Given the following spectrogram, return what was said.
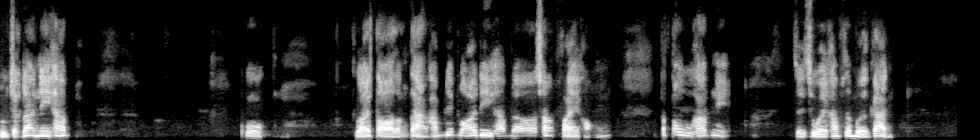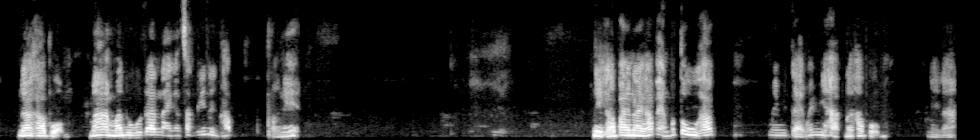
ดูจากด้านนี้ครับ พวก รอยต่อต่างๆ ครับเรียบร้อยดีครับ แล้วก็ช่องไฟของประตูครับนี่สวยๆครับเสมอกันนะครับผมมามาดูด้านในกันสักนิดหนึ่งครับฝั่งนี้ นี่ครับภายในครับแผงประตูครับ ไม่มีแตกไม่มีหักนะครับ ผมนี่นะ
